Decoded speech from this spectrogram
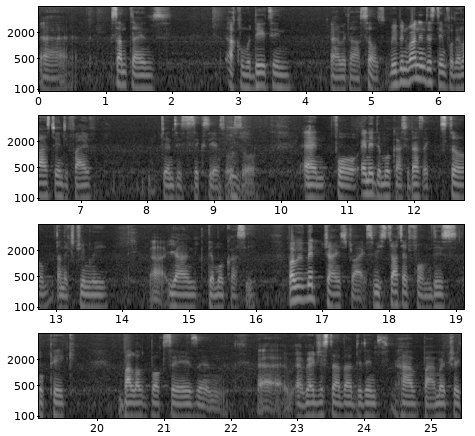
uh, sometimes accommodating uh, with ourselves. We've been running this thing for the last 25, 26 years or so. And for any democracy, that's still an extremely uh, young democracy. But we've made giant strides. We started from these opaque ballot boxes and uh, a register that didn't have biometric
